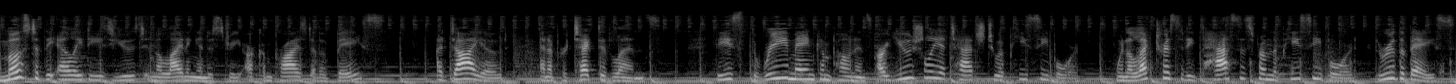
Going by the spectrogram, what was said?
Most of the LEDs used in the lighting industry are comprised of a base, a diode, and a protective lens. These three main components are usually attached to a PC board. When electricity passes from the PC board through the base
